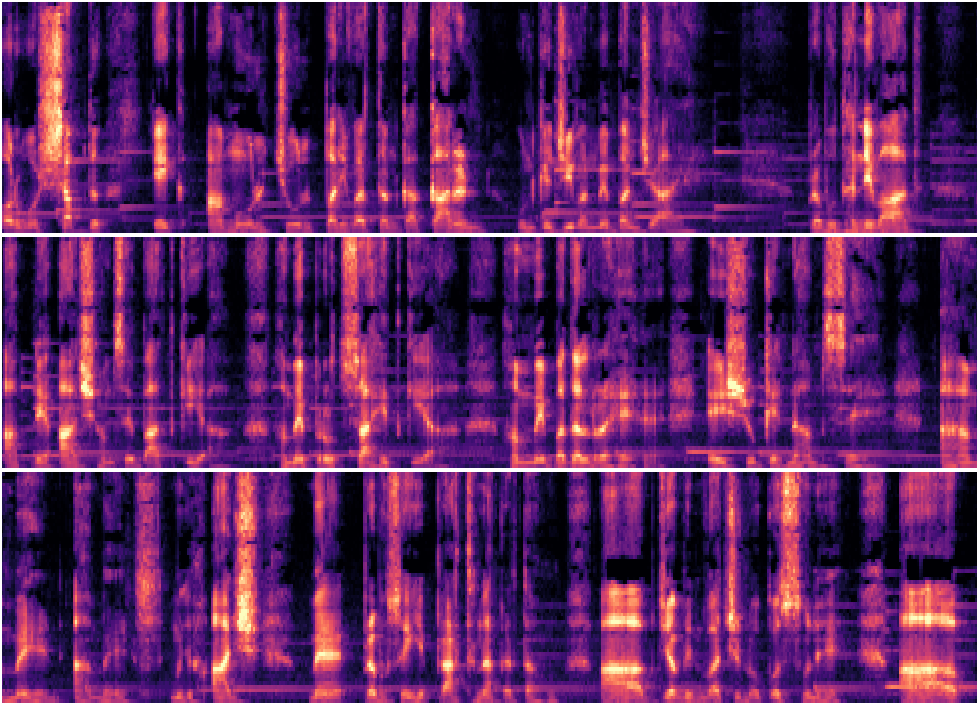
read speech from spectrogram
और वो शब्द एक आमूल चूल परिवर्तन का कारण उनके जीवन में बन जाए। प्रभु, धन्यवाद, आपने आज हमसे बात किया, हमें प्रोत्साहित किया, हम में बदल रहे हैं, यीशु के नाम से। आमेन आमेन। मुझे आज मैं प्रभु से ये प्रार्थना करता हूँ, आप जब इन वचनों को सुने, आप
